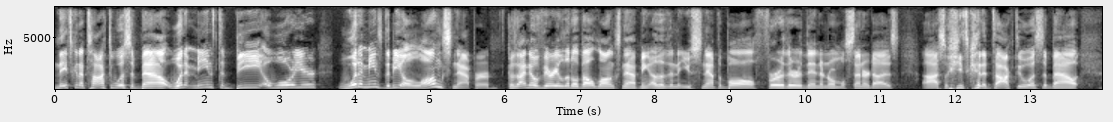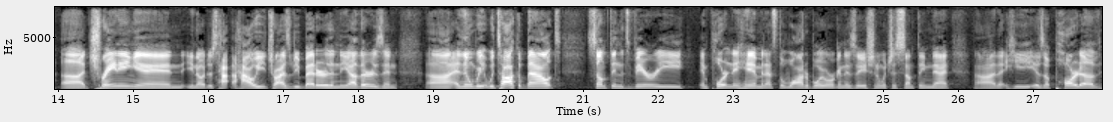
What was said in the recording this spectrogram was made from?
Nate's going to talk to us about what it means to be a warrior, what it means to be a long snapper, because I know very little about long snapping other than that you snap the ball further than a normal center does. Uh, so he's going to talk to us about uh, training and you know just how, how he tries to be better than the others, and uh, and then we we talk about something that's very important to him, and that's the Waterboy organization, which is something that uh, that he is a part of.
